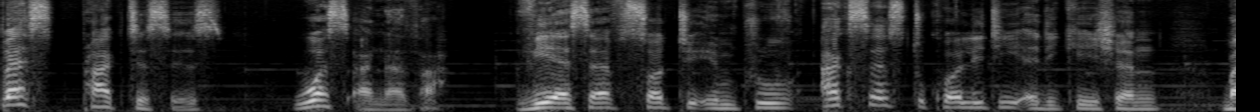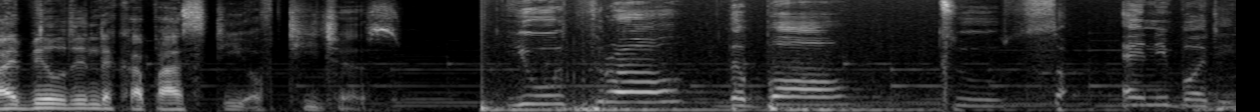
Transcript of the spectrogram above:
best practices was another. VSF sought to improve access to quality education by building the capacity of teachers. You throw the ball to anybody,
